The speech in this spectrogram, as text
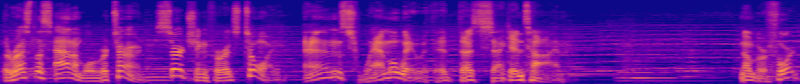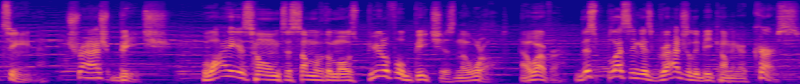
the restless animal returned, searching for its toy, and swam away with it the second time. Number 14. Trash Beach Hawaii is home to some of the most beautiful beaches in the world. However, this blessing is gradually becoming a curse,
